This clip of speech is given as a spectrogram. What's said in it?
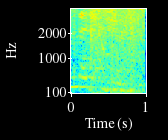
Legendary.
